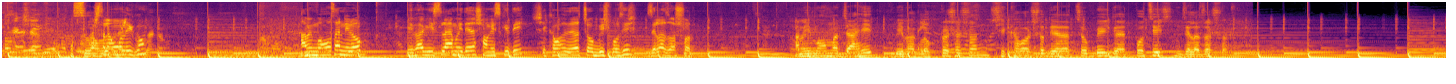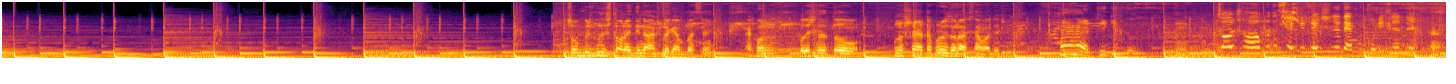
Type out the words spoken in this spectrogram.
আসসালামু আলাইকুম। আমি মোহাম্মদ নীরব বিভাগ ইসলাম ইতিহাস সংস্কৃতি শিক্ষাবর্ষ দু হাজার চব্বিশ পঁচিশ জেলা যশোর। আমি মোহাম্মদ জাহিদ বিভাগ লোক প্রশাসন শিক্ষাবর্ষ দু হাজার চব্বিশ দুই হাজার পঁচিশ জেলা যশোর। চব্বিশ পঁচিশ তো অনেকদিন আসলো ক্যাম্পাসে। এখন ওদের সাথে তো অনুষ্ঠানের একটা প্রয়োজন আছে আমাদের। হ্যাঁ হ্যাঁ ঠিকই তো। চল সভাপতি সেক্রেটারির সাথে দেখা করি হ্যাঁ।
